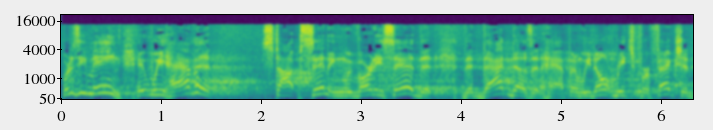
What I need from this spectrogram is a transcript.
What does he mean? If we haven't stopped sinning, we've already said that, that that doesn't happen. We don't reach perfection,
